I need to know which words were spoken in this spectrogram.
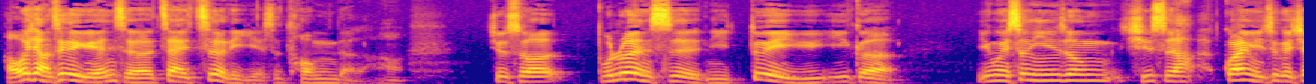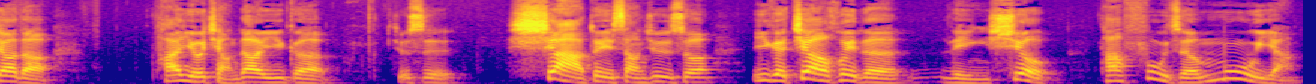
好，我想这个原则在这里也是通的了啊。就是说，不论是你对于一个，因为圣经中其实关于这个教导，他有讲到一个，就是下对上，就是说一个教会的领袖，他负责牧养，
